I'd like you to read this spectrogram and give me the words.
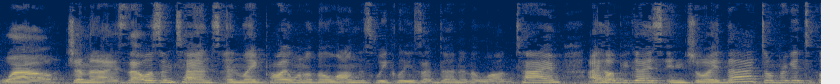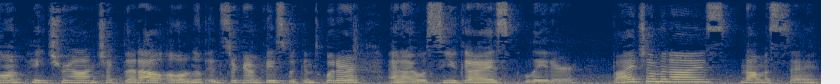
Wow, Geminis, that was intense and like probably one of the longest weeklies I've done in a long time. I hope you guys enjoyed that. Don't forget to go on Patreon, check that out, along with Instagram, Facebook, and Twitter. And I will see you guys later. Bye, Geminis. Namaste.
